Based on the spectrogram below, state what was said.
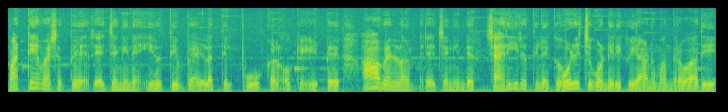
മറ്റേ വശത്ത് രജങ്ങിനെ ഇരുത്തി വെള്ളത്തിൽ പൂക്കൾ ഒക്കെ ഇട്ട് ആ വെള്ളം രജങ്ങിന്റെ ശരീരത്തിലേക്ക് ഒഴിച്ചുകൊണ്ടിരിക്കുകയാണ് മന്ത്രവാദി.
